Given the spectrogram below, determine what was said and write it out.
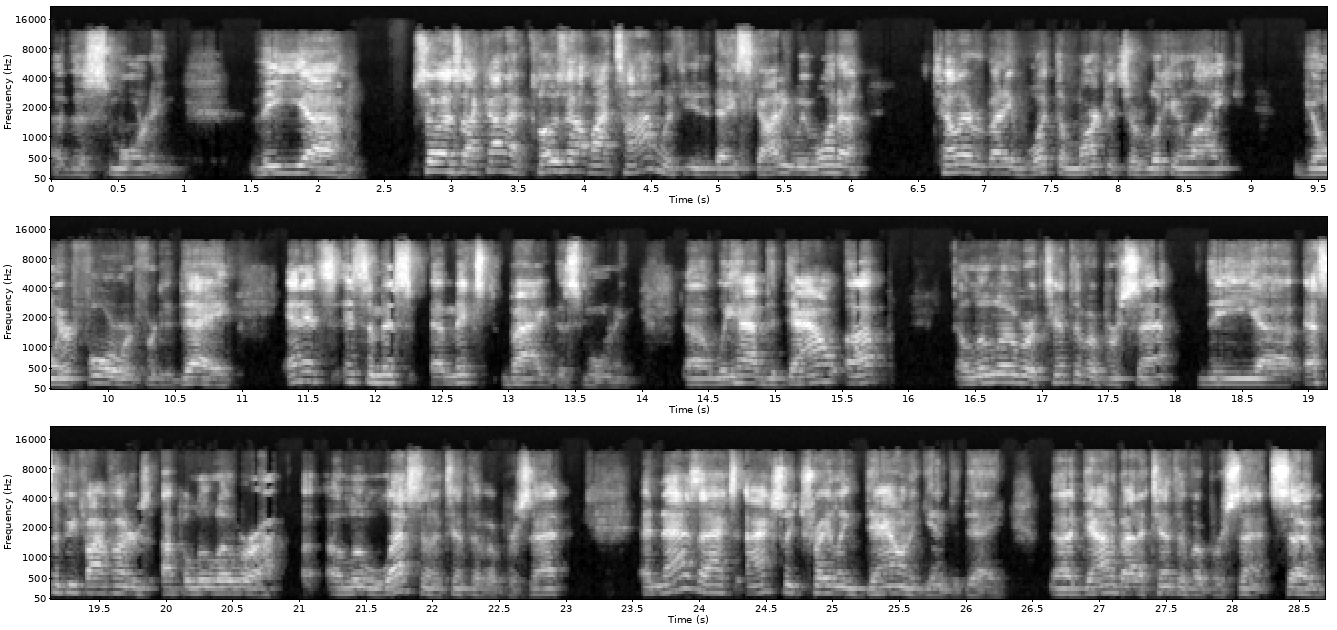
uh, this morning. The uh, so as I kind of close out my time with you today, Scotty, we want to tell everybody what the markets are looking like going sure. forward for today, and it's it's a, mis- a mixed bag this morning. Uh, we have the Dow up a little over a tenth of a percent. The uh, S&P 500 is up a little over a, a, little less than a tenth of a percent. And NASDAQ's actually trailing down again today, uh, down about a tenth of a percent. So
